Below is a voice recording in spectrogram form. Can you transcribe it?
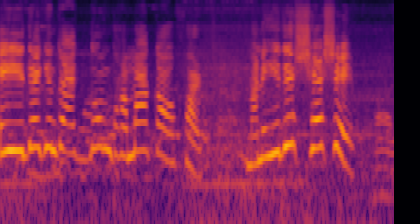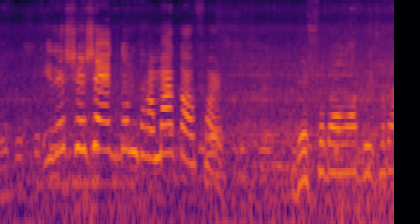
এই ঈদে কিন্তু একদম ধামাকা অফার মানে ঈদের শেষে হ্যাঁ ঈদের শেষে একদম ধামাকা অফার দেড়শো টাকা টাকা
